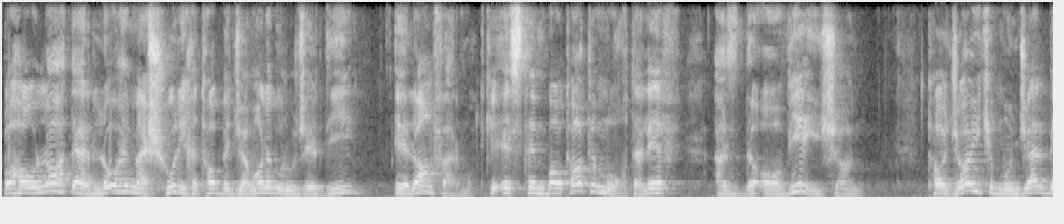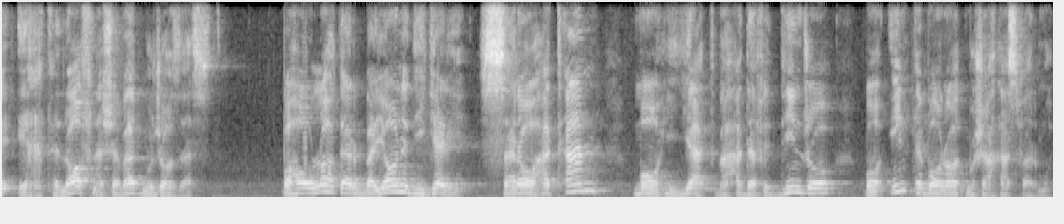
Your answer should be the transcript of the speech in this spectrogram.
بهاءالله در لوح مشهوری خطاب به جمال بروجردی اعلام فرمود که استنباطات مختلف از دعاوی ایشان تا جایی که منجر به اختلاف نشود مجاز است. بهاءالله در بیان دیگری سراحتا ماهیت و هدف دین را با این عبارات مشخص فرمود.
